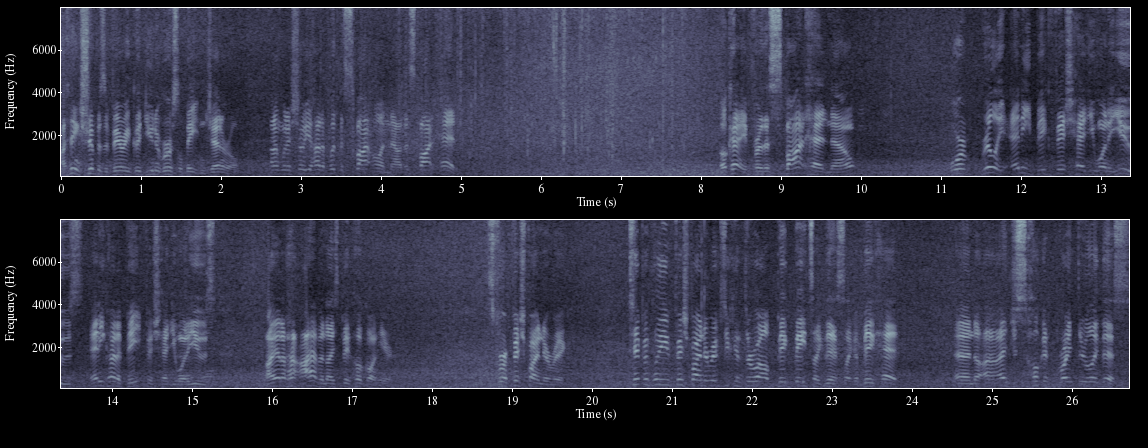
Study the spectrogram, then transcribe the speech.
I think shrimp is a very good universal bait in general. I'm going to show you how to put the spot on now, the spot head. Okay, for the spot head now, or really any big fish head you want to use, any kind of bait fish head you want to use, I have a nice big hook on here. It's for a fish finder rig. Typically, fish finder rigs you can throw out big baits like this, like a big head, and I just hook it right through like this,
